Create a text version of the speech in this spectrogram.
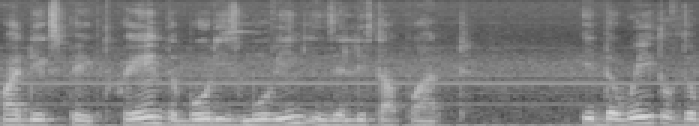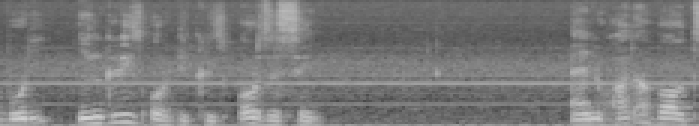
What do you expect? When the body is moving in the lift upward is the weight of the body increase or decrease or the same. And what about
